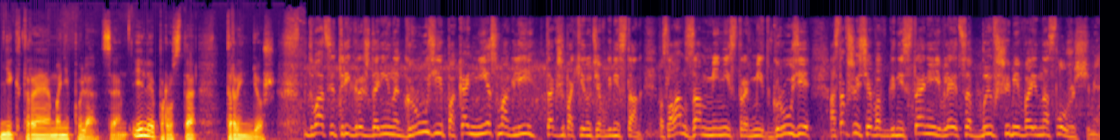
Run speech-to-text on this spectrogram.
некоторая манипуляция или просто трындеж? 23 гражданина Грузии пока не смогли также покинуть Афганистан. По словам замминистра МИД Грузии, оставшиеся в Афганистане являются бывшими военнослужащими,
